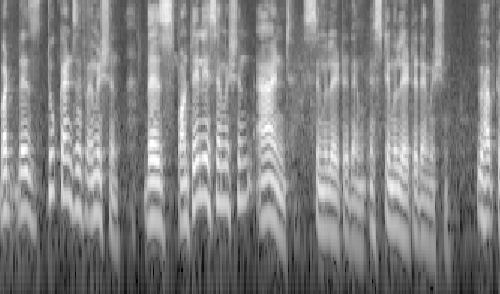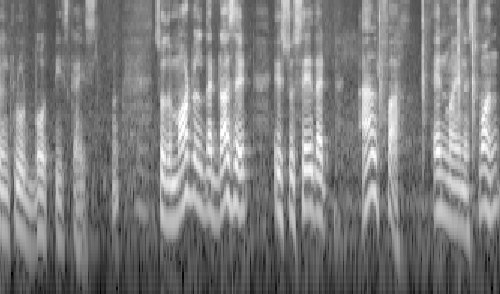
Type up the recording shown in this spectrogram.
But there is two kinds of emission there is spontaneous emission and simulated em stimulated emission you have to include both these guys. So the model that does it is to say that alpha n minus 1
